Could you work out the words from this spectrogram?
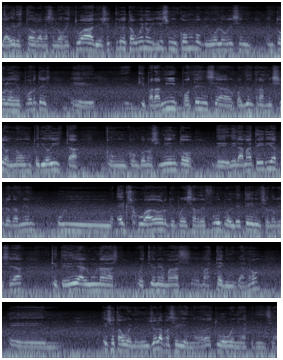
y haber estado capaz en los vestuarios, creo que está bueno y es un combo que vos lo ves en, todos los deportes eh, que para mí potencia cualquier transmisión, ¿no? un periodista con, conocimiento de, la materia, pero también un exjugador que puede ser de fútbol, de tenis o lo que sea, que te dé algunas cuestiones más, más técnicas, ¿no? Eso está bueno. Y yo la pasé bien, la verdad estuvo buena la experiencia.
